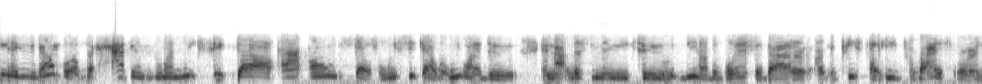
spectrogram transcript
an example of what happens when we seek out our own self, when we seek out what we want to do, and not listening to you know the voice of God or, or the peace that He provides for us.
